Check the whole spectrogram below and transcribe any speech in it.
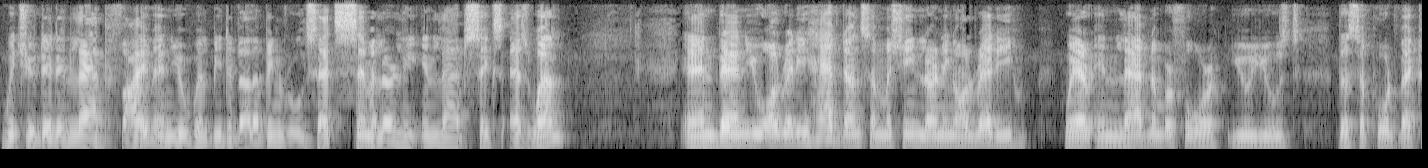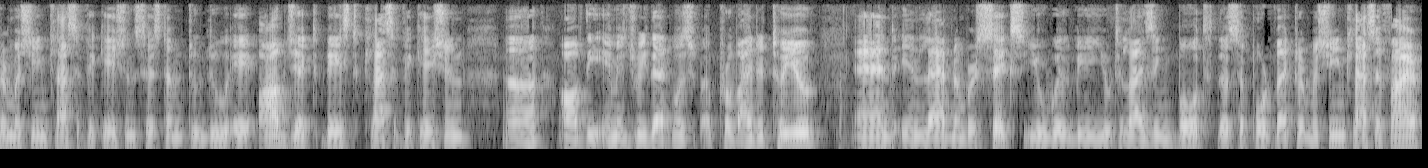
which you did in lab five, and you will be developing rule sets similarly in lab six as well. And then you already have done some machine learning already, where in lab number four, you used the support vector machine classification system to do a object-based classification uh, of the imagery that was uh, provided to you. And in lab number six, you will be utilizing both the support vector machine classifier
